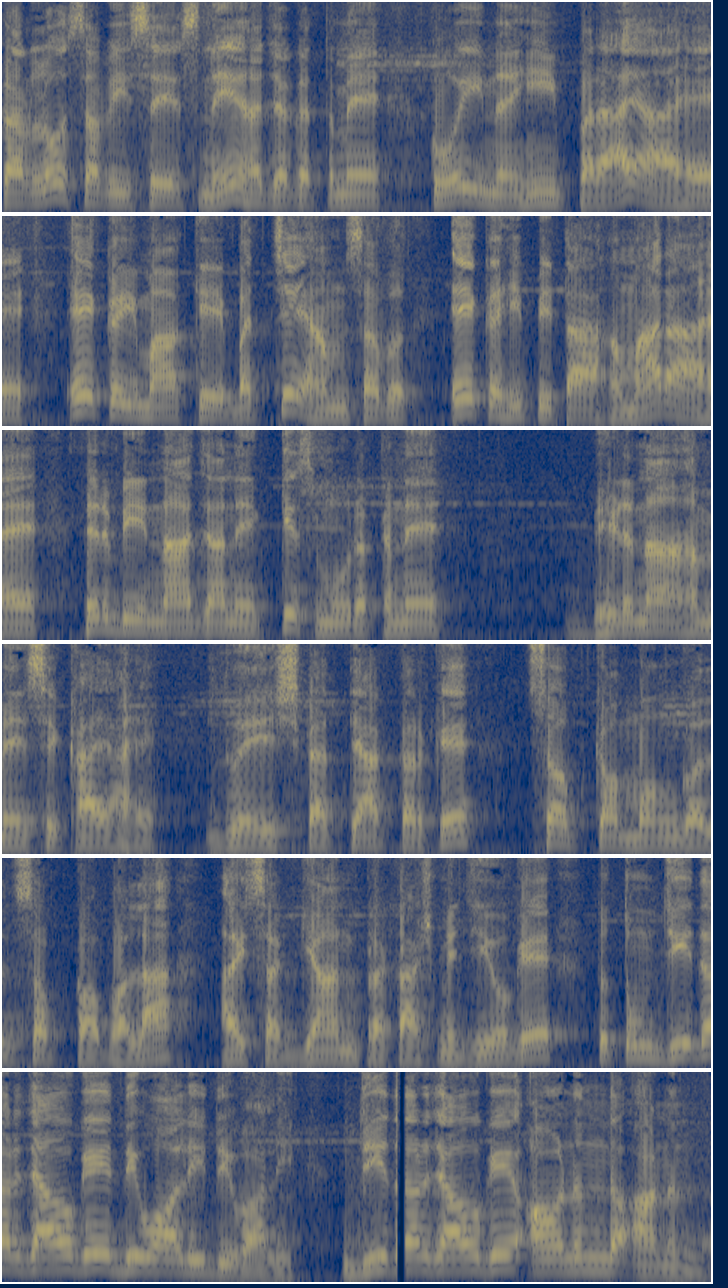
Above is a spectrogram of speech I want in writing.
कर लो सभी से स्नेह जगत में, कोई नहीं पराया है। एक ही माँ के बच्चे हम सब, एक ही पिता हमारा है। फिर भी ना जाने किस मूर्ख ने भिड़ना हमें सिखाया है। द्वेष का त्याग करके सबका मंगल, सबका भला, ऐसा ज्ञान प्रकाश में जियोगे तो तुम जिधर जाओगे दिवाली दिवाली। जिधर जाओगे आनंद आनंद।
